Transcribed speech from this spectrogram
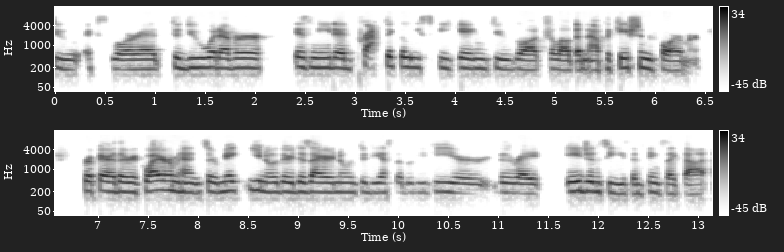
to explore it, to do whatever is needed, practically speaking, to go out, fill out an application form or prepare the requirements or make, you know, their desire known to the DSWD or the right agencies and things like that.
